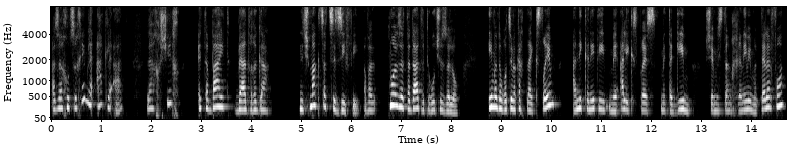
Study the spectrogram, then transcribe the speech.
אז אנחנו צריכים לאט לאט להחשיך את הבית בהדרגה. נשמע קצת סזיפי, אבל תנו על זה את הדעת ותראו שזה לא. אם אתם רוצים לקחת לאקסטרים, אני קניתי מאלי אקספרס מתגים שמסתנכרנים עם הטלפון,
